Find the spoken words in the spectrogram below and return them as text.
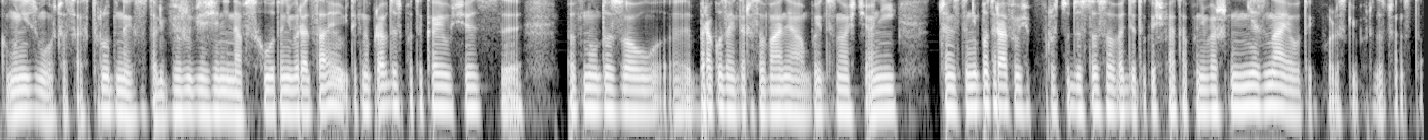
komunizmu, w czasach trudnych, zostali wywiezieni na wschód, oni wracają i tak naprawdę spotykają się z pewną dozą braku zainteresowania, obojętności. Oni często nie potrafią się po prostu dostosować do tego świata, ponieważ nie znają tej Polski bardzo często.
